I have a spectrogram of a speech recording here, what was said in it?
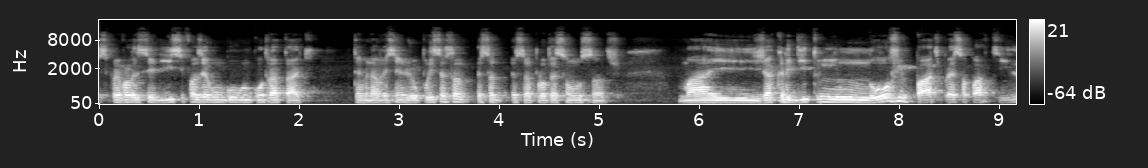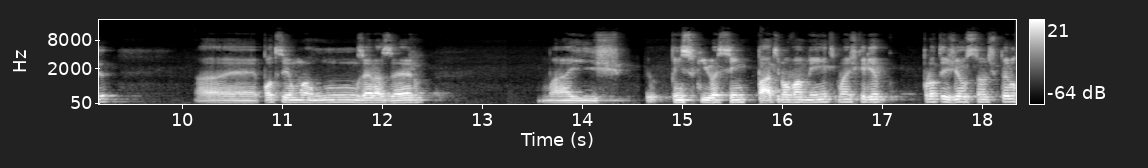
se prevalecer disso e fazer algum gol no contra-ataque, terminar vencendo o jogo. Por isso essa, essa, essa proteção no Santos. Mas já acredito em um novo empate para essa partida. É, pode ser 1 a 1 0 a 0 mas eu penso que vai ser empate novamente, mas queria proteger o Santos pelo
